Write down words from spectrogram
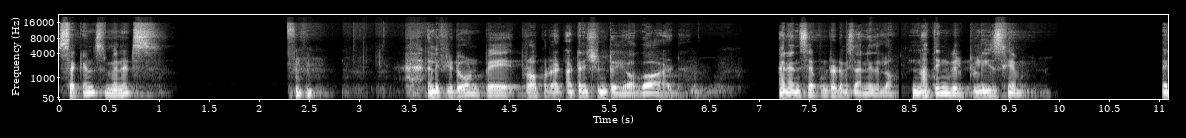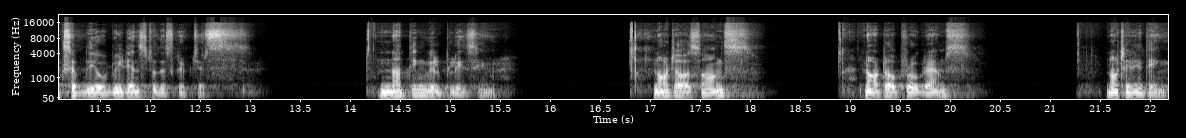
seconds minutes and if you don't pay proper attention to your God ఆయన ఎంతసేపు ఉంటాడు మీ సన్నిధిలో? Nothing will please him except the obedience to the scriptures nothing will please him not our songs not our programmes not anything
